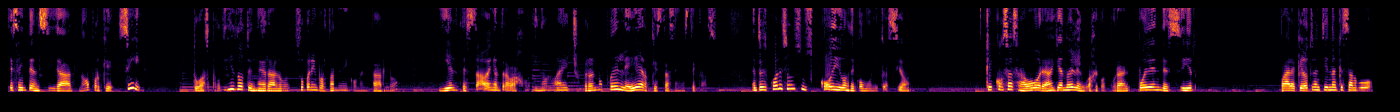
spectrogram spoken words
esa intensidad, ¿no? Porque sí, tú has podido tener algo súper importante en comentarlo y él estaba en el trabajo y no lo ha hecho, pero él no puede leer que estás en este caso. Entonces, ¿cuáles son sus códigos de comunicación? ¿Qué cosas ahora, ya no el lenguaje corporal, pueden decir para que el otro entienda que es algo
